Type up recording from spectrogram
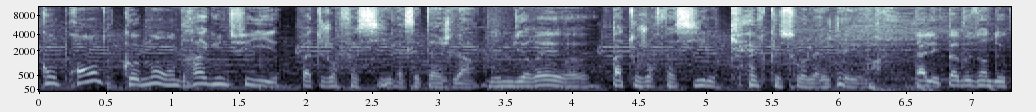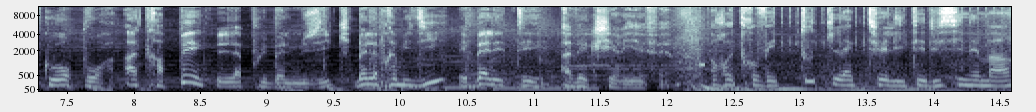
comprendre comment on drague une fille. Pas toujours facile à cet âge-là. Vous me direz, euh, pas toujours facile, quel que soit l'âge d'ailleurs. Allez, pas besoin de cours pour attraper la plus belle musique. Bel après-midi et bel été avec Chéri FM. Retrouvez toute l'actualité du cinéma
